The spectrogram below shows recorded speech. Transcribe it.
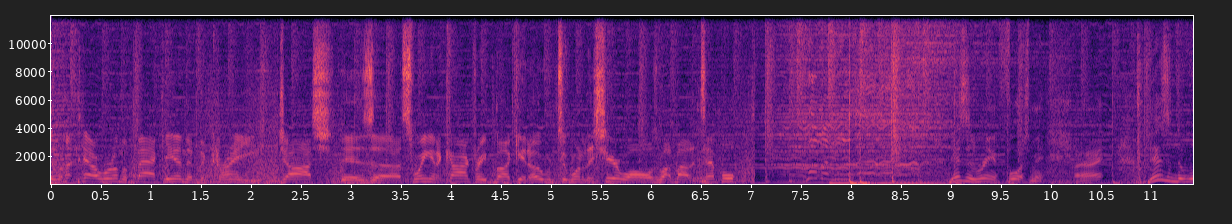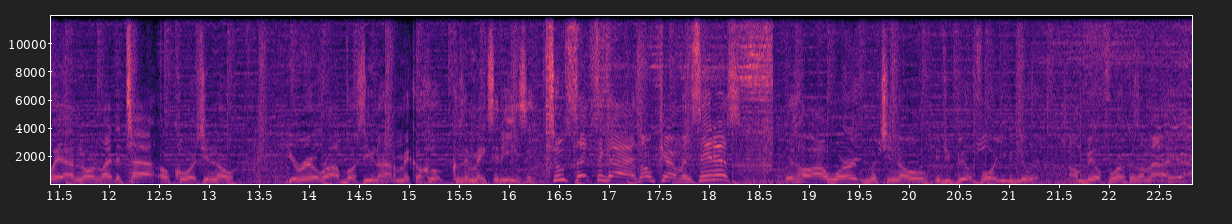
So right now we're on the back end of the crane. Josh is uh, swinging a concrete bucket over to one of the shear walls right by the temple. This is reinforcement, all right? This is the way I normally like to tie. Of course, you know, you're real rod buster, you know how to make a hook because it makes it easy. Two sexy guys on camera, you see this? It's hard work, but you know, if you built for it, you can do it. I'm built for it because I'm out here.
